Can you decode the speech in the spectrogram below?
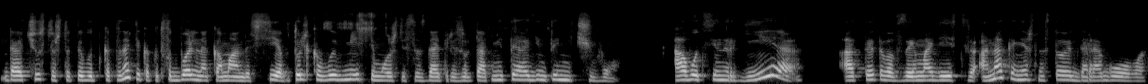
да, чувство, что ты вот, как, знаете, как вот футбольная команда, все, только вы вместе можете создать результат, не ты один, ты ничего. А вот синергия от этого взаимодействия, она, конечно, стоит дорогого.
